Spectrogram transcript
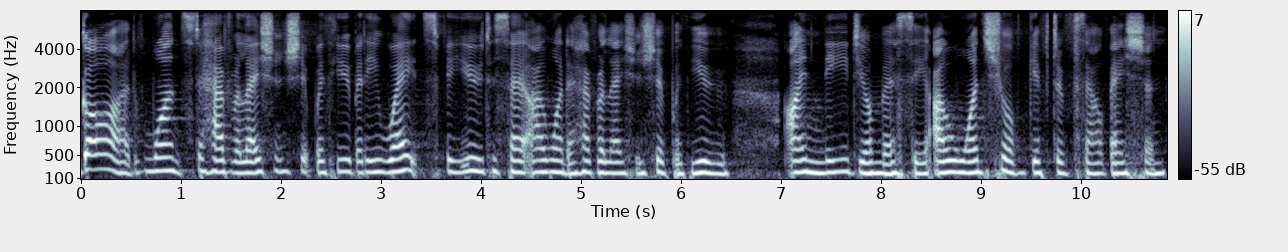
God wants to have relationship with you, but he waits for you to say, I want to have relationship with you. I need your mercy. I want your gift of salvation.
